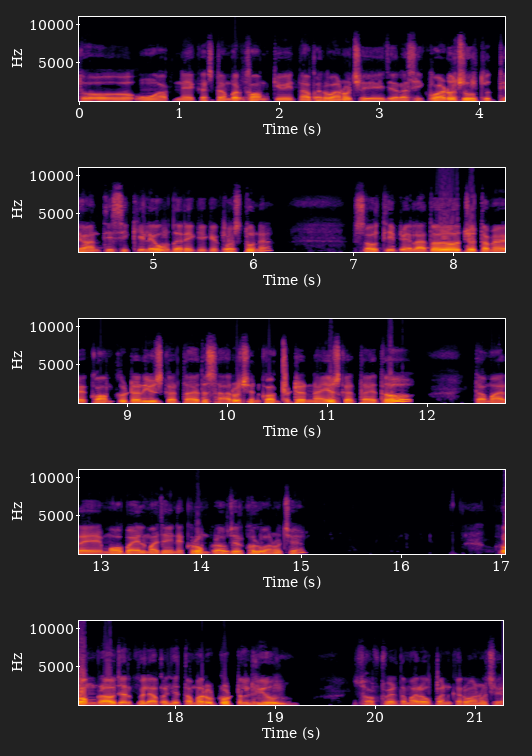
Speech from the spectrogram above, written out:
તો હું આપને કસ્ટમર ફોર્મ કેવી રીતના ભરવાનું છે એ જરા શીખવાડું છું. તો ધ્યાનથી શીખી લેવું દરેક એક એક વસ્તુને. સૌથી પહેલાં તો જો તમે કોમ્પ્યુટર યુઝ કરતા હોય તો સારું છે ને? કોમ્પ્યુટર ના યુઝ કરતા હોય તો તમારે મોબાઈલમાં જઈને ક્રોમ બ્રાઉઝર ખોલવાનું છે. ક્રોમ બ્રાઉઝર ખોલ્યા પછી તમારું ટોટલ વ્યૂ સોફ્ટવેર તમારે ઓપન કરવાનું છે.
